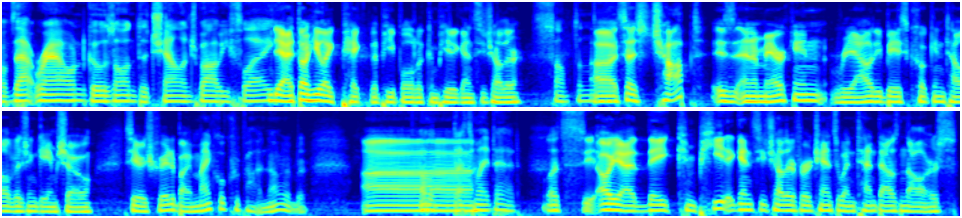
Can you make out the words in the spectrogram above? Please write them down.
of that round goes on to challenge Bobby Flay. Yeah, I thought he like picked the people to compete against each other. something. Like uh, Like. it says Chopped is an American reality-based cooking television game show series created by Michael Krupat. Oh, Uh, that's my dad. Let's see. Oh yeah, they compete against each other for a chance to win ten thousand dollars.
